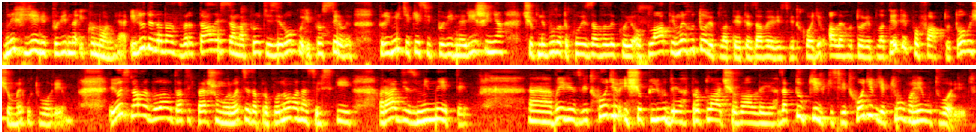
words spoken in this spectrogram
В них є відповідна економія. І люди на нас зверталися на протязі року і просили: прийміть якесь відповідне рішення, щоб не було такої завеликої оплати. Ми готові платити за вивіз відходів, але готові платити по факту того, що ми утворюємо. І ось нами була в 2021 році запропонована сільській раді змінити. Е, Вивіз відходів і щоб люди проплачували за ту кількість відходів, яку вони утворюють.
